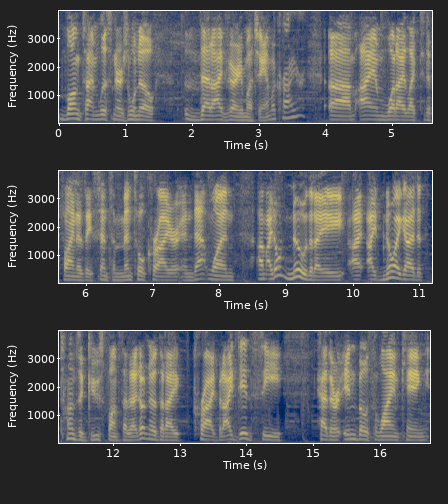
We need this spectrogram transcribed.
longtime listeners will know that I very much am a crier. Um, I am what I like to define as a sentimental crier, and that one, um, I don't know that I, I, I know I got tons of goosebumps at it. I don't know that I cried, but I did see Heather in both Lion King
